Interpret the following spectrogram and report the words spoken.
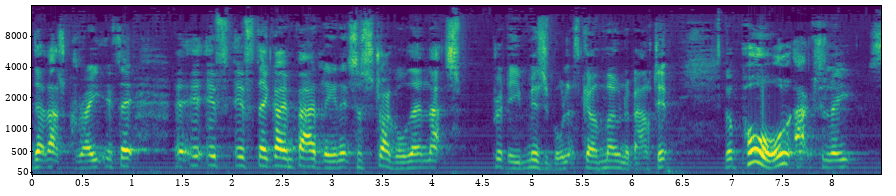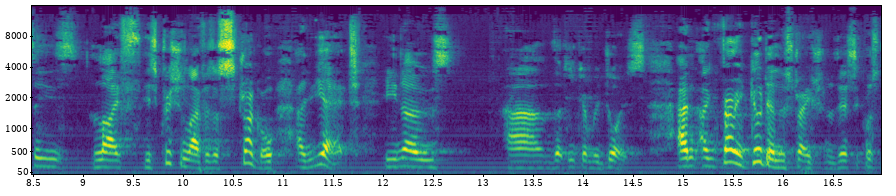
that's great. If, they, if, if they're going badly and it's a struggle, then that's pretty miserable. Let's go and moan about it. But Paul actually sees life, his Christian life, as a struggle, and yet he knows uh, that he can rejoice. And a very good illustration of this, of course,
